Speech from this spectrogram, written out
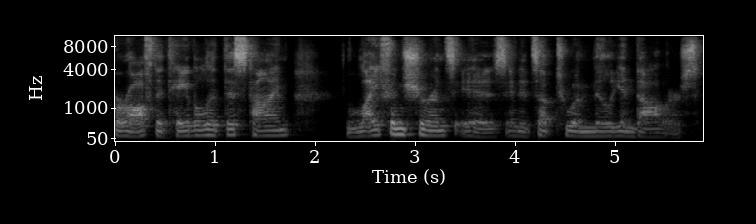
are off the table at this time. Life insurance is, and it's up to a million dollars.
